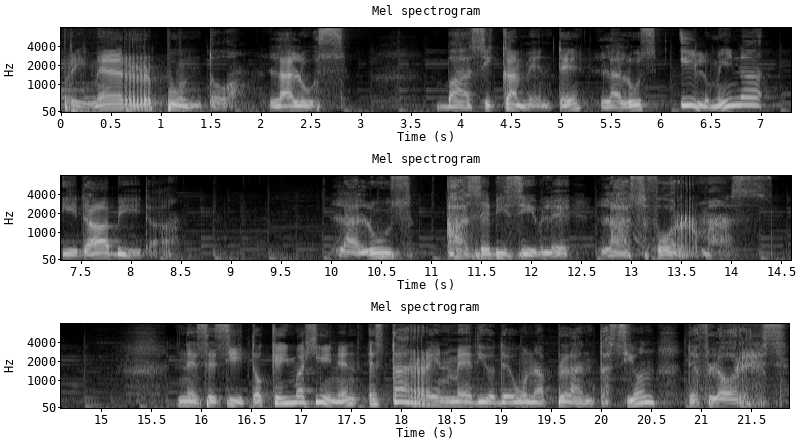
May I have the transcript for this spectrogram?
Primer punto, la luz. Básicamente, la luz ilumina y da vida. La luz hace visible las formas. Necesito que imaginen estar en medio de una plantación de flores.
